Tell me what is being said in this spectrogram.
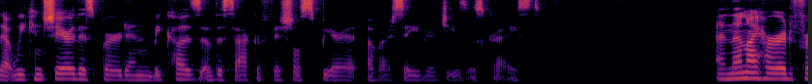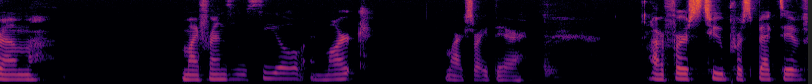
that we can share this burden because of the sacrificial spirit of our Savior Jesus Christ. And then I heard from my friends Lucille and Mark. Mark's right there. Our first two prospective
